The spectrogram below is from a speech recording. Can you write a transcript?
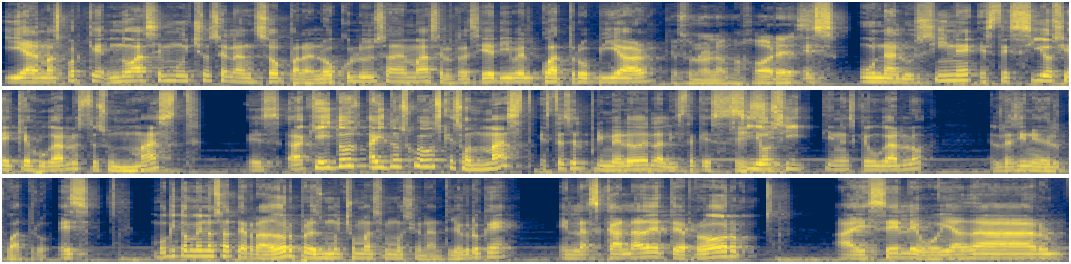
Y además porque no hace mucho se lanzó para el Oculus, además, el Resident Evil 4 VR. Que es uno de los mejores. Es un alucine. Este sí o sí hay que jugarlo. Este es un must. Es, aquí hay dos, hay dos juegos que son must. Este es el primero de la lista que sí o sí tienes que jugarlo. El Resident Evil 4. Es un poquito menos aterrador, pero es mucho más emocionante. Yo creo que en la escala de terror, a ese le voy a dar.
